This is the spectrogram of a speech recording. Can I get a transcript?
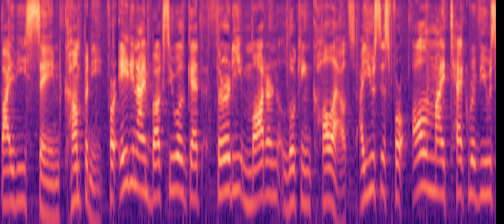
by the same company. For 89 bucks, you will get 30 modern looking callouts. I use this for all of my tech reviews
